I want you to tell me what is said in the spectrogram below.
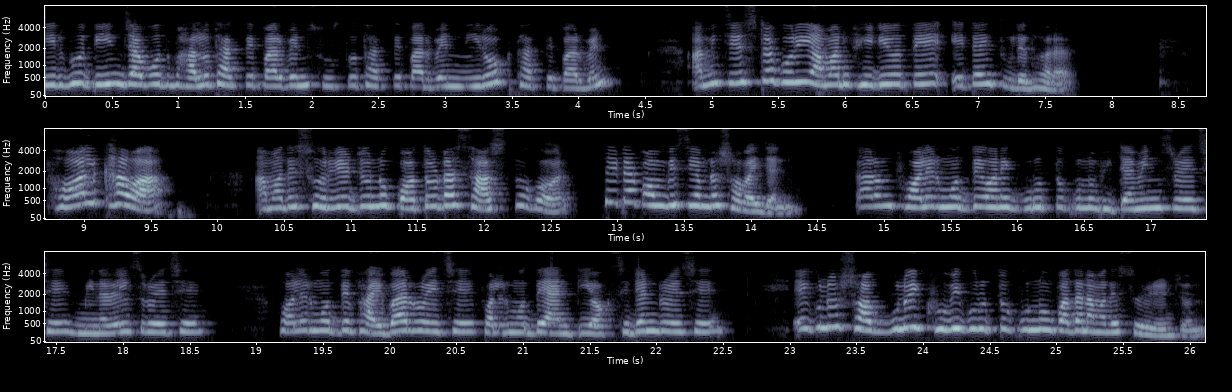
দীর্ঘদিন যাবৎ ভালো থাকতে পারবেন, সুস্থ থাকতে পারবেন, নিরোগ থাকতে পারবেন, আমি চেষ্টা করি আমার ভিডিওতে এটাই তুলে ধরার। ফল খাওয়া আমাদের শরীরের জন্য কতটা স্বাস্থ্যকর, সেটা কম বেশি আমরা সবাই জানি। কারণ ফলের মধ্যে অনেক গুরুত্বপূর্ণ ভিটামিনস রয়েছে, মিনারেলস রয়েছে, ফলের মধ্যে ফাইবার রয়েছে, ফলের মধ্যে অ্যান্টিঅক্সিডেন্ট রয়েছে, এগুলো সবগুলোই খুবই গুরুত্বপূর্ণ উপাদান আমাদের শরীরের জন্য।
